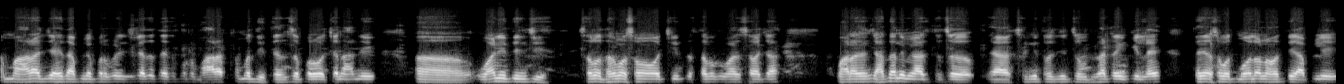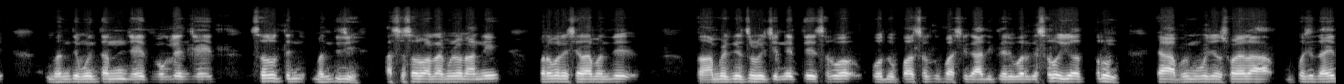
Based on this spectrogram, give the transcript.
महाराज जे आहेत आपल्या परभणी जिल्ह्यातच आहेत पूर्ण महाराष्ट्रामध्ये त्यांचं प्रवचन आणि वाणी त्यांची सर्व धर्म समूहाची दत्ताबक महाराजांच्या हाताने मी आज त्याचं या संगीत रचनेचं उद्घाटन केलं आहे त्याच्यासोबत मौलाना होते आपले भंती मुलतान जे आहेत मोगल्यांचे जे आहेत सर्व त्यांनी भंतीजी असं सर्वांना मिळून आणि परभणी शहरामध्ये आंबेडकर चळवळीचे नेते सर्व पद उपासक उपासिका अधिकारी वर्ग सर्व युवा तरुण या भूमिपूजन सोहळ्याला उपस्थित आहेत.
